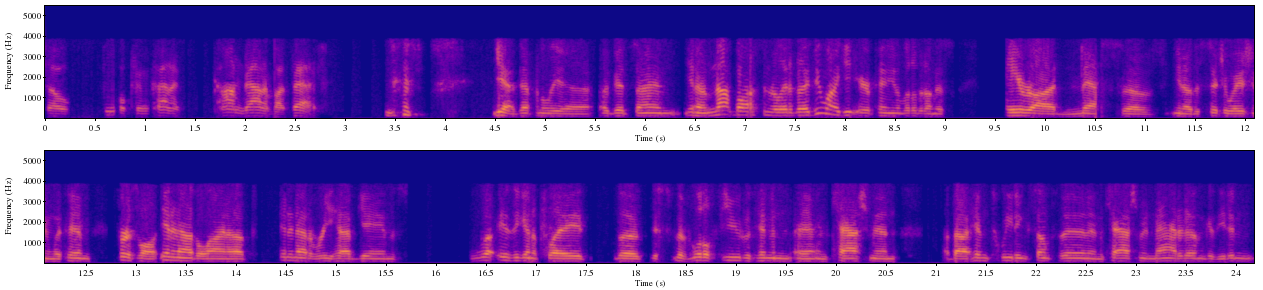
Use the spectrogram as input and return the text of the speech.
So people can kind of calm down about that. yeah, definitely a, a good sign. You know, not Boston related, but I do want to get your opinion a little bit on this A Rod mess of you know the situation with him. First of all, in and out of the lineup, in and out of rehab games. What is he going to play? The this, the little feud with him and, and Cashman about him tweeting something and Cashman mad at him because he didn't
